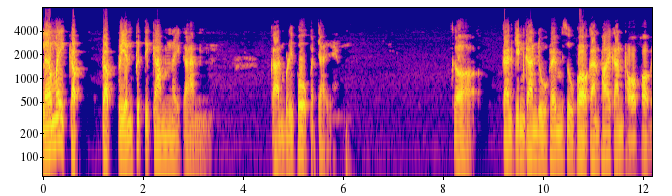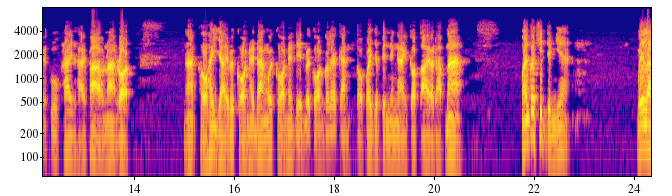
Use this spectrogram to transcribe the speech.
แล้วไม่กลับ ปรับเปลี่ยนพฤติกรรมในการการบริโภคปัจจัย ก็การกินการอยู่ใครไม่สู้พ่อการพายการถอพ่อไม่กลัวใครขายผ้าเอาหน้ารอดนะเขาให้ใหญ่ไว้ก่อนให้ดังไว้ก่อนให้เด่นไว้ก่อนก็แล้วกัน ต่อไปจะเป็นยังไงก็ตายระดับหน้า มันก็คิดอย่างเงี้ยเวลา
